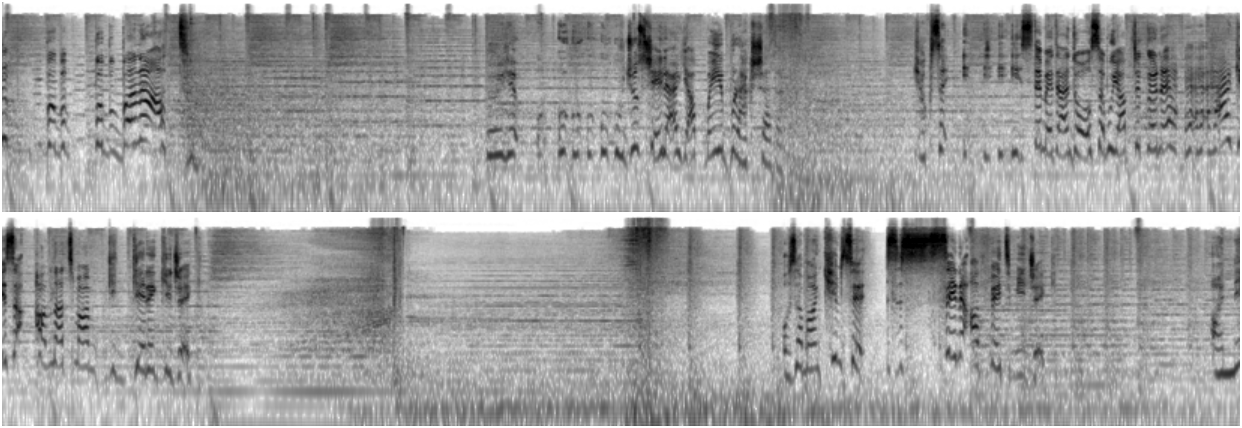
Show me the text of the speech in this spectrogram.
Suçu ba- ba- ba- bana attın. Böyle ucuz şeyler yapmayı bırak Şada. Yoksa istemeden de olsa bu yaptıklarını he- herkese anlatmam ge- gerekecek. O zaman kimse seni affetmeyecek. Anne,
